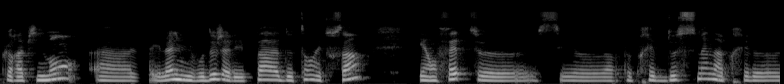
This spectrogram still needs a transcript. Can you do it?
Plus rapidement. Euh, et là, le niveau 2, j'avais pas de temps et tout ça. Et en fait, euh, c'est euh, à peu près deux semaines après le,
